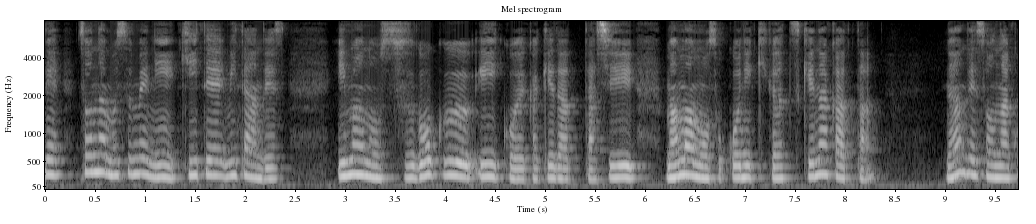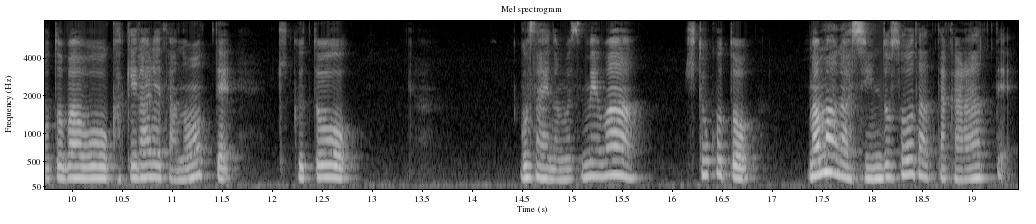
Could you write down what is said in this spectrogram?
で、そんな娘に聞いてみたんです。今のすごくいい声かけだったし、ママもそこに気がつけなかった。なんでそんな言葉をかけられたのって聞くと、5歳の娘は一言、ママがしんどそうだったからって、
